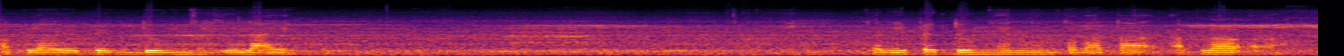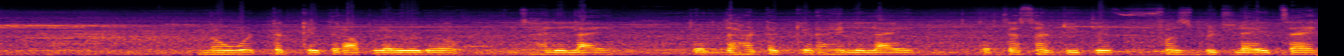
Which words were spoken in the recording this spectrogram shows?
आपला इफेक्ट देऊन झालेला आहे. तर इफेक्ट देऊन झाल्यानंतर आता आपला नव्वद टक्के तर आपला व्हिडिओ झालेला आहे. तर दहा टक्के राहिलेला आहे. तर त्यासाठी ते फर्स्ट बीट लायचं आहे.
